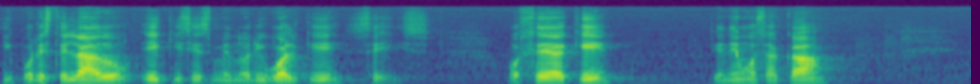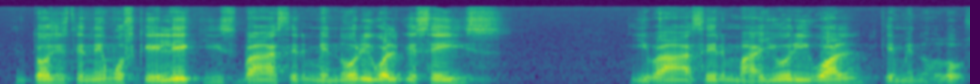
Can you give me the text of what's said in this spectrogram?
Y por este lado x es menor o igual que 6. O sea que tenemos acá, entonces tenemos que el x va a ser menor o igual que 6 y va a ser mayor o igual que menos 2.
